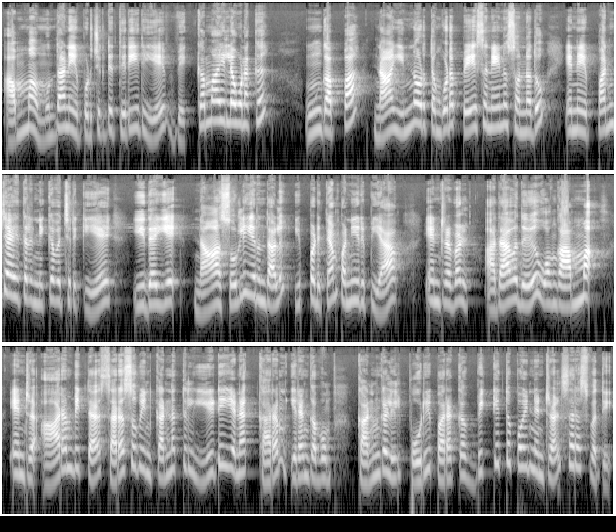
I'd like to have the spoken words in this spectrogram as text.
அம்மா முந்தானையை பிடிச்சிக்கிட்டு திரியிறியே வெக்கமா இல்லை உனக்கு? உங்க அப்பா நான் இன்னொருத்தன் கூட பேசுனேன்னு சொன்னதும் என்னை பஞ்சாயத்தில் நிற்க வச்சிருக்கியே இதையே நான் சொல்லி இருந்தாலும் இப்படித்தான் பண்ணியிருப்பியா? என்றவள் அதாவது உங்க அம்மா என்று ஆரம்பித்த சரசுவின் கன்னத்தில் இடி என கரம் இறங்கவும் கண்களில் பொறி பறக்க விக்கித்து போய் நின்றாள் சரஸ்வதி.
